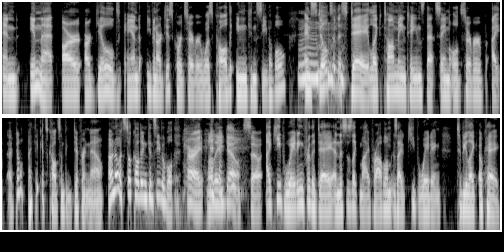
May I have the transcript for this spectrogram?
and in that our our guild and even our discord server was called inconceivable. And Mm. still to this day like tom maintains that same old server. I i don't i think it's called something different now. Oh no it's still called inconceivable. All right well there you go. So i keep waiting for the day and this is like my problem is i keep waiting to be like okay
